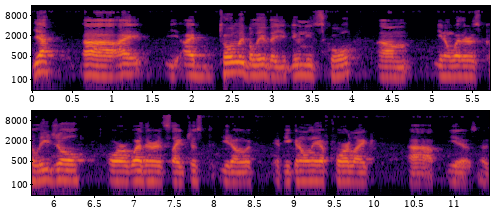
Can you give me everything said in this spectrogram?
Yeah, uh, I I totally believe that you do need school. Um, you know, whether it's collegial or whether it's like just you know if, if you can only afford like uh, you know a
